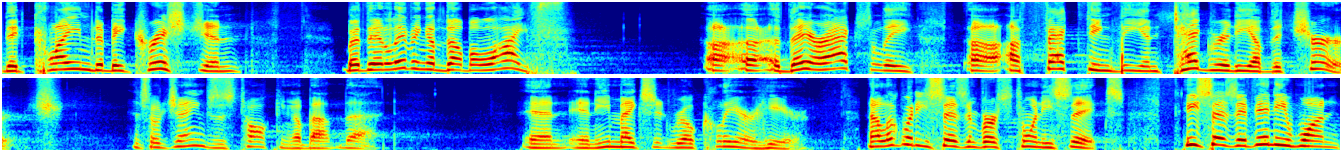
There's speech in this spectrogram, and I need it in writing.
that claim to be Christian, but they're living a double life. Uh, uh, they are actually uh, affecting the integrity of the church. And so James is talking about that. And, and he makes it real clear here. Now, look what he says in verse 26. He says, If anyone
